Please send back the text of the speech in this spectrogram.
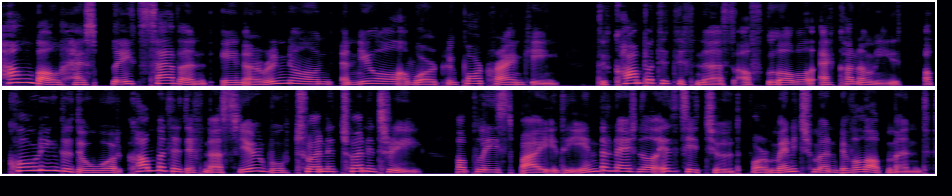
Hong Kong has placed seventh in a renowned annual award report ranking the competitiveness of global economies. According to the World Competitiveness Yearbook 2023, published by the International Institute for Management Development,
